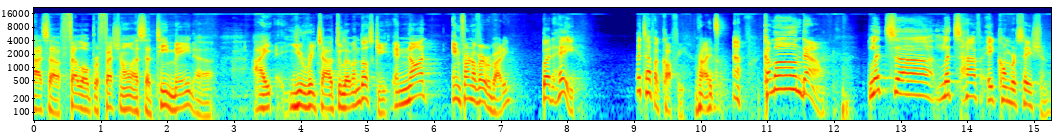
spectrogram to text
as a fellow professional, as a teammate, uh, I, you reach out to Lewandowski and not in front of everybody, but hey, let's have a coffee. Right. come on down. Let's, uh, let's have a conversation,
